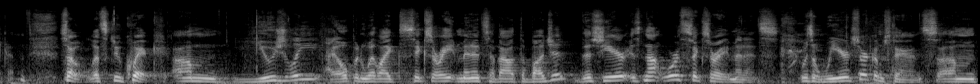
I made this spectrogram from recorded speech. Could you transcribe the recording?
Okay. So let's do quick. Um, usually I open with like six or eight minutes about the budget. This year is not worth six or eight minutes. It was a weird circumstance. Um,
